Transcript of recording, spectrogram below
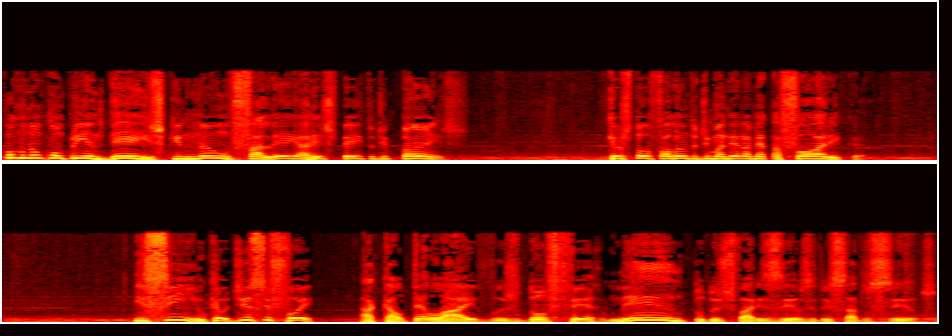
Como não compreendeis que não falei a respeito de pães? Que eu estou falando de maneira metafórica. E sim, o que eu disse foi: acautelai-vos do fermento dos fariseus e dos saduceus,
